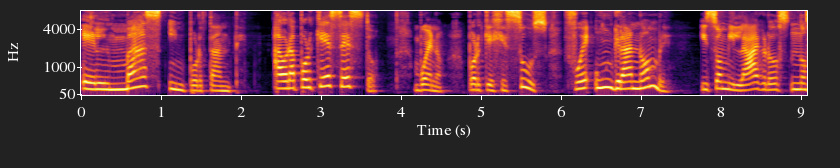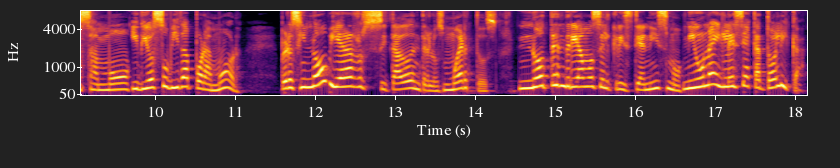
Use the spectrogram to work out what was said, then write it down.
el más importante. Ahora, ¿por qué es esto? Bueno, porque Jesús fue un gran hombre, hizo milagros, nos amó y dio su vida por amor. Pero si no hubiera resucitado entre los muertos, no tendríamos el cristianismo ni una iglesia católica.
